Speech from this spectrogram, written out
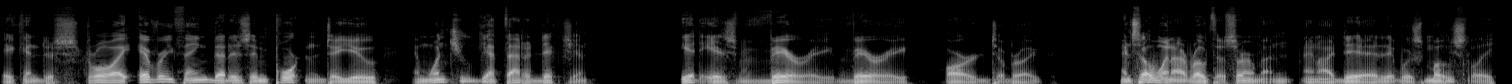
it can destroy everything that is important to you. And once you get that addiction, it is very, very hard to break. And so when I wrote the sermon, and I did, it was mostly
